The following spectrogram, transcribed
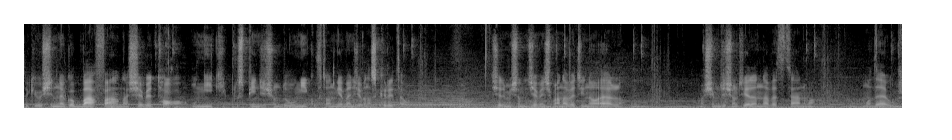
Jakiegoś innego buffa na siebie? To. Uniki. Plus 50 do uników. To on nie będzie w nas krytał. 79 ma nawet Inoel. 81 nawet ten ma. Modeusz.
